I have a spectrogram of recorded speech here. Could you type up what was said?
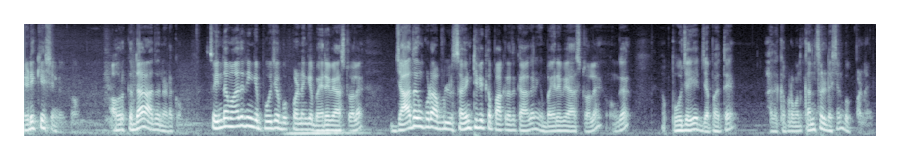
டெடிகேஷன் இருக்கணும். அவருக்கு தான் அது நடக்கும். ஸோ இந்த மாதிரி நீங்கள் பூஜை புக் பண்ணுங்க பைரவி ஆஸ்ட்ரோவில் ஜாதகம் கூட அவ்வளோ சயின்டிஃபிக்காக பார்க்குறதுக்காக நீங்கள் பைரவி ஆஸ்ட்ரோவில் உங்கள் பூஜையை ஜபத்தை அதுக்கப்புறம் வந்து கன்சல்டேஷன் புக் பண்ணுங்கள்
